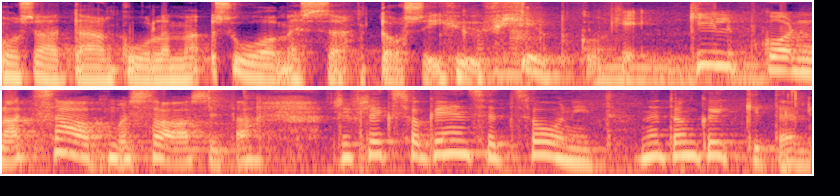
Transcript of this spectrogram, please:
osataan kuulemma Suomessa tosi hyvin. Kilpkonnat saab massaasia sitä? Refleksogeeniset zoonit, ne on kaikkidel.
